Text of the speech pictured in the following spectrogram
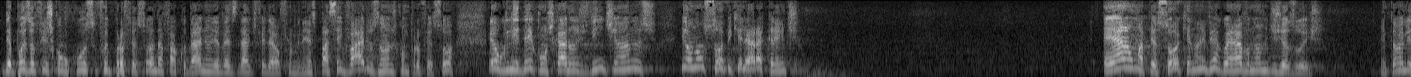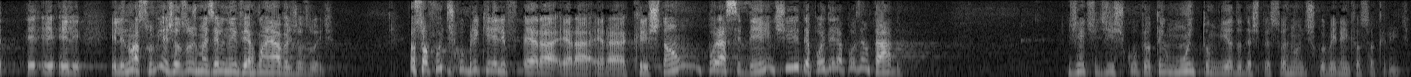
depois eu fiz concurso, fui professor da faculdade na Universidade Federal Fluminense, passei vários anos como professor, eu lidei com os caras uns 20 anos e eu não soube que ele era crente era uma pessoa que não envergonhava o nome de Jesus. Então ele, ele, ele, ele não assumia Jesus, mas ele não envergonhava Jesus. Eu só fui descobrir que ele era, era, era cristão por acidente e depois dele aposentado. Gente, desculpa, eu tenho muito medo das pessoas não descobrirem que eu sou crente.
